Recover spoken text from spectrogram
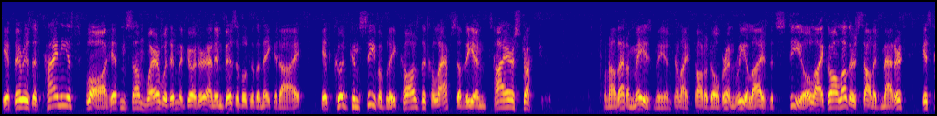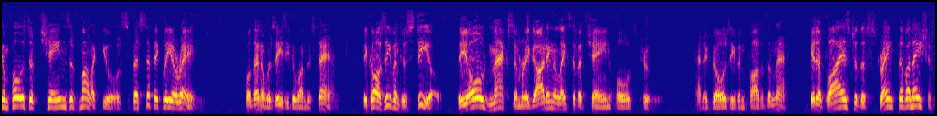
if there is the tiniest flaw hidden somewhere within the girder and invisible to the naked eye, it could conceivably cause the collapse of the entire structure. Well, now that amazed me until I thought it over and realized that steel, like all other solid matter, is composed of chains of molecules specifically arranged. Well, then it was easy to understand. Because even to steel, the old maxim regarding the lengths of a chain holds true. And it goes even farther than that. It applies to the strength of a nation.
